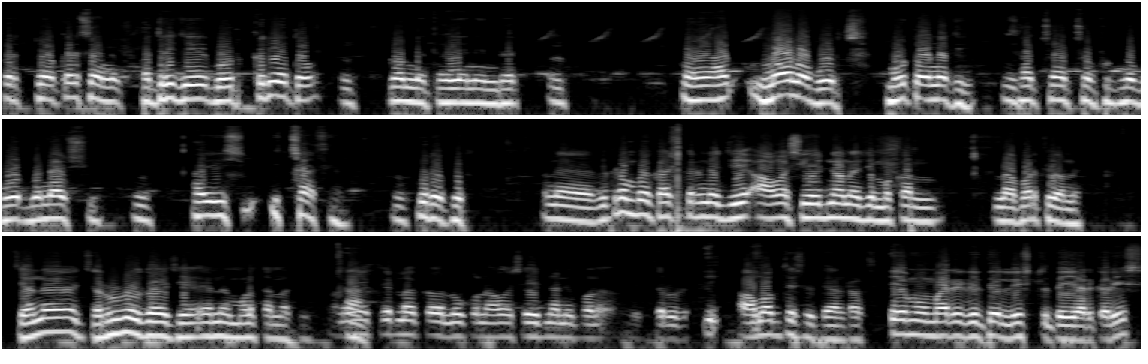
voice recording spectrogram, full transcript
પ્રયત્નો કરશે અને ભત્રીજે બોર કર્યો હતો ગમે તળિયાની અંદર. પણ આ નાનો બોર છે મોટો નથી. સાતસો આઠસો ફૂટનો બોર બનાવશું. આ ઈચ્છ- ઈચ્છા છે પૂરેપૂરી. અને વિક્રમભાઈ ખાસ કરીને જે આવાસ યોજનાના જે મકાન લાભાર્થીઓને જેને જરૂરત હોય છે એને મળતા નથી. અને કેટલાક લોકોને આવાસ યોજનાની પણ જરૂર છે. આ બાબતે શું ધ્યાન રાખશે? એ હું મારી રીતે લિસ્ટ તૈયાર કરીશ.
